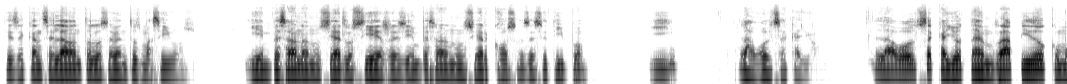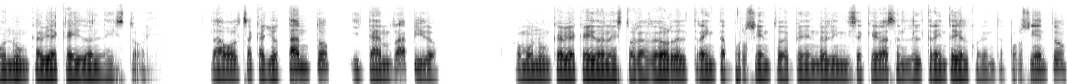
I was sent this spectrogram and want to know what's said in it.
que se cancelaban todos los eventos masivos. Y empezaron a anunciar los cierres y empezaron a anunciar cosas de ese tipo. Y la bolsa cayó. La bolsa cayó tan rápido como nunca había caído en la historia. La bolsa cayó tanto y tan rápido como nunca había caído en la historia, alrededor del 30%, dependiendo del índice que vas, entre el 30 y el 40%,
